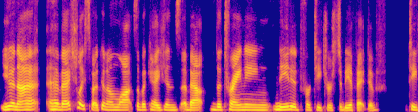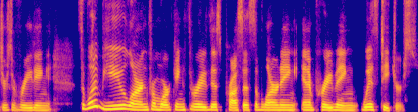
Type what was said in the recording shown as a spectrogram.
you and I have actually spoken on lots of occasions about the training needed for teachers to be effective teachers of reading so, what have you learned from working through this process of learning and improving with teachers?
